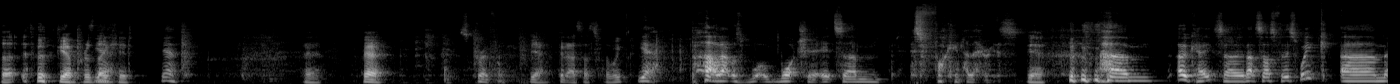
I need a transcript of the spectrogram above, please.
that the Emperor's Yeah. naked. Yeah, Yeah, yeah, it's dreadful. yeah. I think that's us for the week. Yeah, that was watch it. It's um, it's fucking hilarious. Yeah, Um, okay, so that's us for this week. Um,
